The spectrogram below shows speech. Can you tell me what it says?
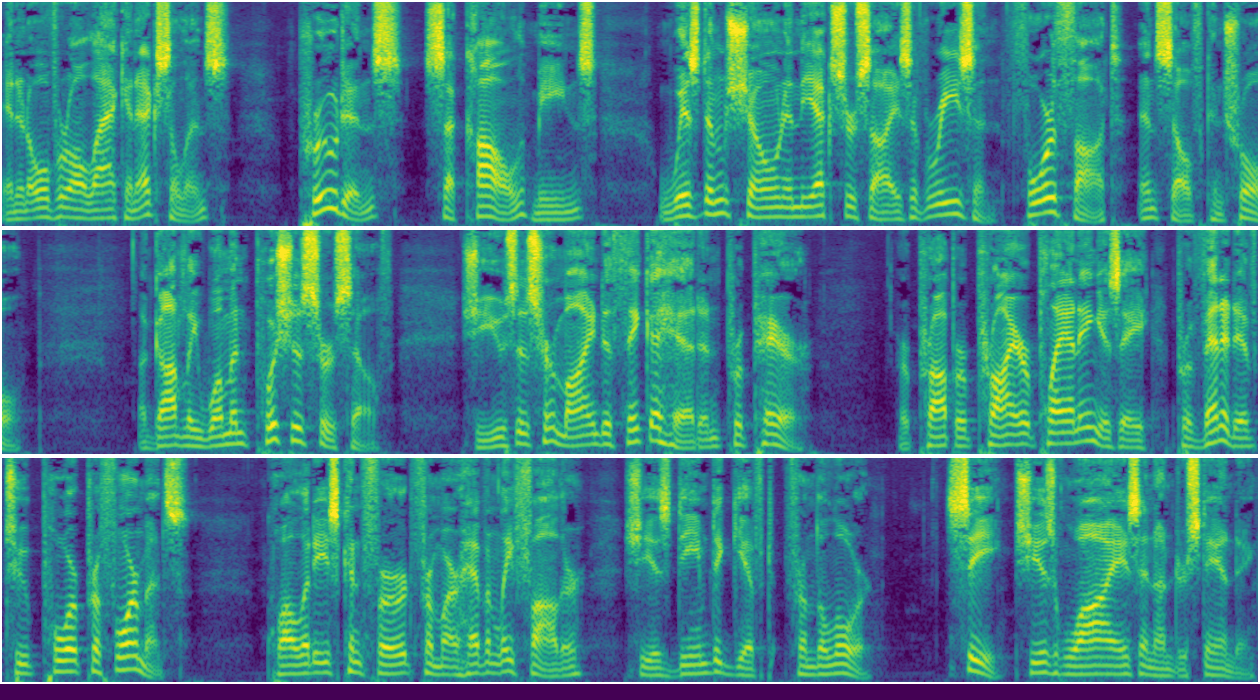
and an overall lack in excellence, prudence, sakal, means wisdom shown in the exercise of reason, forethought, and self control. A godly woman pushes herself. She uses her mind to think ahead and prepare. Her proper prior planning is a preventative to poor performance. Qualities conferred from our Heavenly Father, she is deemed a gift from the Lord. C. She is wise and understanding.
